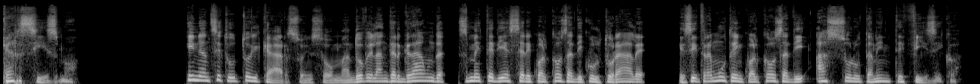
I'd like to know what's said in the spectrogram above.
carsismo. Innanzitutto il Carso, insomma, dove l'underground smette di essere qualcosa di culturale e si tramuta in qualcosa di assolutamente fisico.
